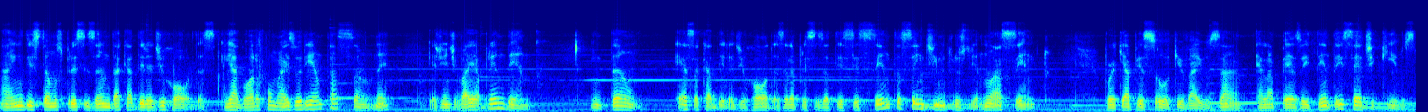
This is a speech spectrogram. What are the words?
Ainda estamos precisando da cadeira de rodas e agora com mais orientação, né? Que a gente vai aprendendo. Então, essa cadeira de rodas, ela precisa ter 60 centímetros no assento porque a pessoa que vai usar, ela pesa 87 quilos.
